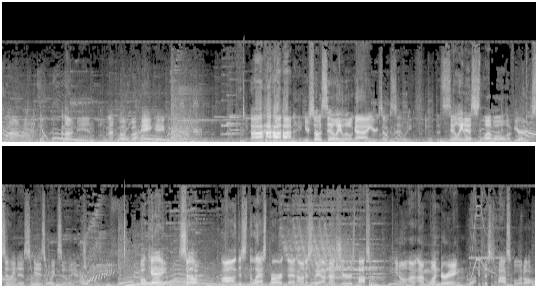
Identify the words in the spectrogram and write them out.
Come on, man. Come on, man. Come on. Whoa, whoa, hey, hey, what are we doing here? Ha ha ha ha! You're so silly, little guy. You're so silly. The silliness level of your silliness is quite silly, actually. Okay, so, uh, this is the last part that, honestly, I'm not sure is possible. You know, I am wondering if this is possible at all.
